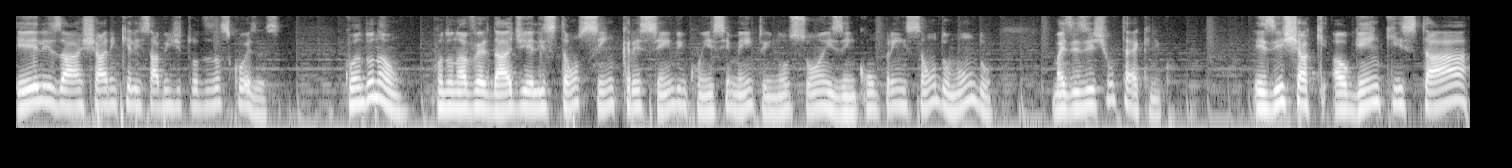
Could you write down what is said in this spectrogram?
eles a acharem que eles sabem de todas as coisas. Quando não. Quando na verdade eles estão sim crescendo em conhecimento, em noções, em compreensão do mundo, mas existe um técnico. Existe alguém que está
